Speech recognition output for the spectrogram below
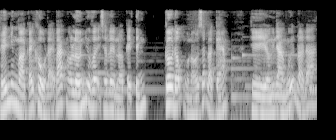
thế nhưng mà cái khẩu đại bác nó lớn như vậy cho nên là cái tính cơ động của nó rất là kém. Thì ờ, nhà Nguyễn là đã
